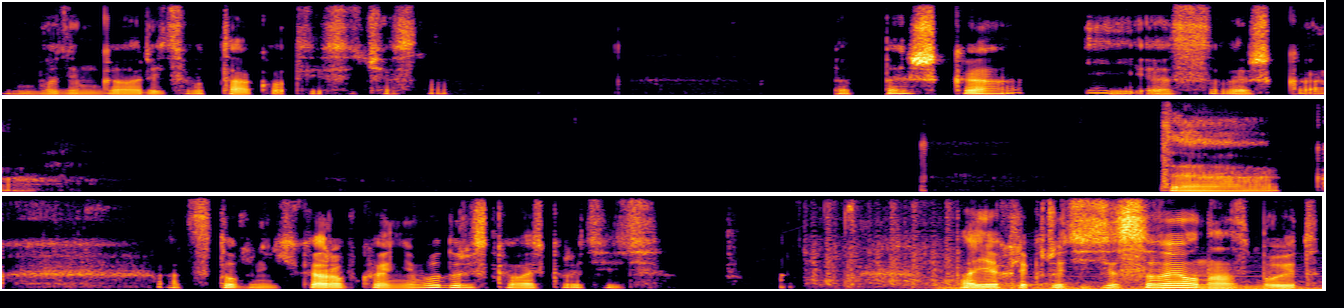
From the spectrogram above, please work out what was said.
Будем говорить вот так вот, если честно. ППшка и СВшка. Так. Отступники коробку я не буду рисковать крутить. Поехали крутить СВ. У нас будет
